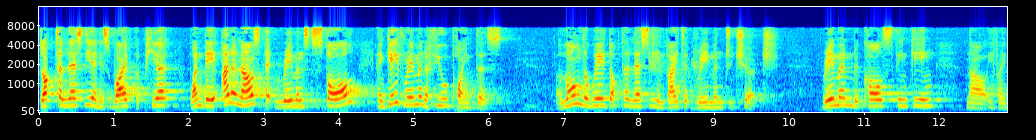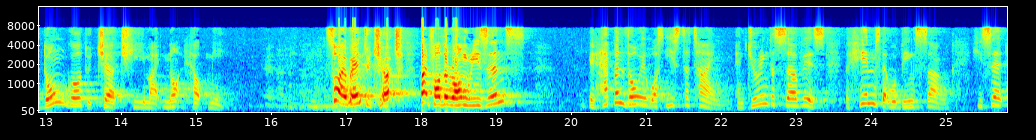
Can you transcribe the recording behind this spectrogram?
Dr. Leslie and his wife appeared one day unannounced at Raymond's stall and gave Raymond a few pointers. Along the way, Dr. Leslie invited Raymond to church. Raymond recalls thinking, now, if I don't go to church, he might not help me. So I went to church, but for the wrong reasons. It happened though it was Easter time, and during the service, the hymns that were being sung, he said,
